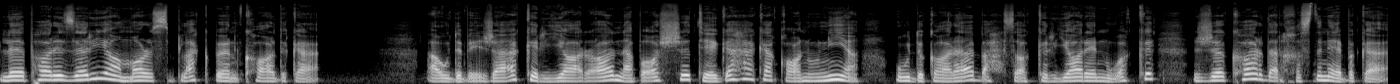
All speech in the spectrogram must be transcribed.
لپارزری مارس بلکبرن کار دکه. او دبیجه کریارا نباش تیگه که قانونیه او دکاره بحثا کریارن وک جه کار در خستنه بکه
